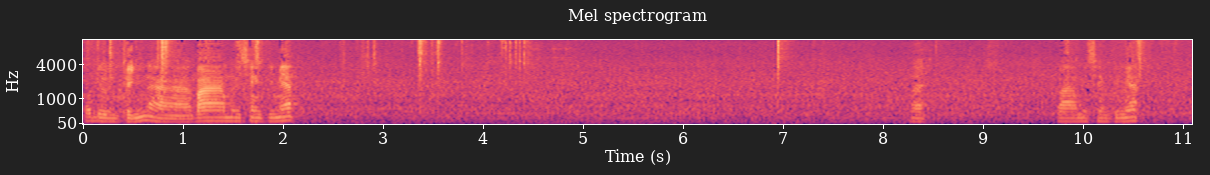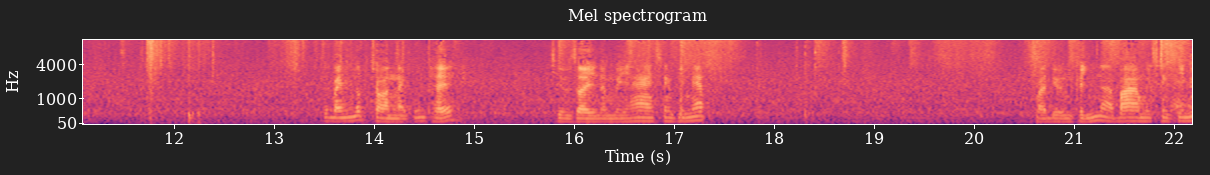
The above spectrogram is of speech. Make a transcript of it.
có đường kính là 30 cm đây. 30 cm. Cái bánh lốp tròn này cũng thế. Chiều dày là 12 cm. Và đường kính là 30 cm.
